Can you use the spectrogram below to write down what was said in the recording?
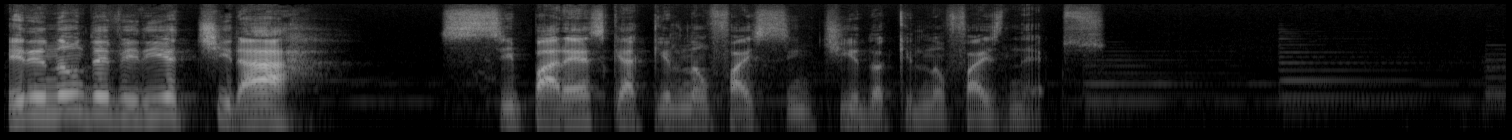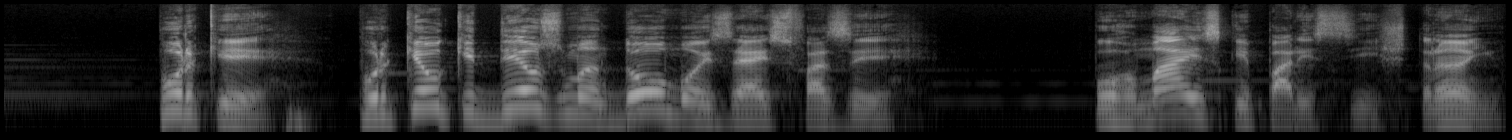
ele não deveria tirar se parece que aquilo não faz sentido, aquilo não faz nexo. Por quê? Porque o que Deus mandou Moisés fazer, por mais que parecia estranho,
